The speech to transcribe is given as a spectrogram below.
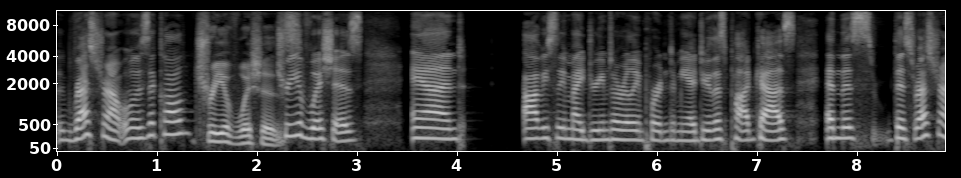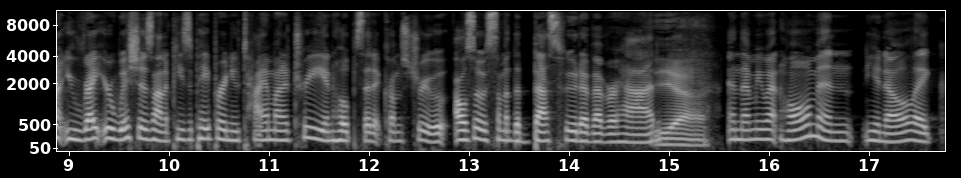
restaurant. What was it called? Tree of Wishes. Tree of Wishes. And obviously, my dreams are really important to me. I do this podcast, and this this restaurant, you write your wishes on a piece of paper and you tie them on a tree in hopes that it comes true. Also, some of the best food I've ever had. Yeah. And then we went home and you know, like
